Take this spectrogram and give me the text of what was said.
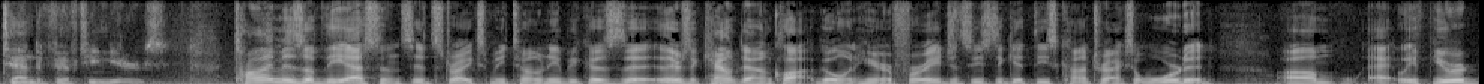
10 to 15 years." Time is of the essence, it strikes me, Tony, because uh, there's a countdown clock going here for agencies to get these contracts awarded. Um, if you're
